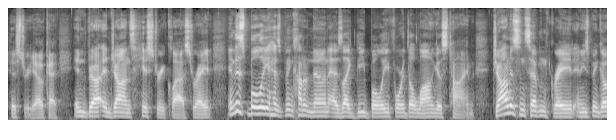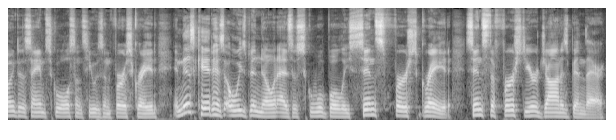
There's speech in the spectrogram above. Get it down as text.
History, okay. In, in John's history class, right? And this bully has been kind of known as like the bully for the longest time. John is in seventh grade and he's been going to the same school since he was in first grade. And this kid has always been known as a school bully since first grade, since the first year John has been there.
